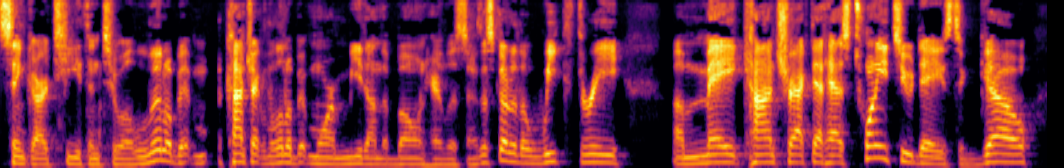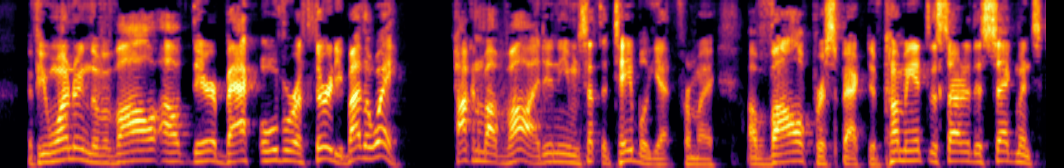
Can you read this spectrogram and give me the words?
sink our teeth into a little bit contract a little bit more meat on the bone here, listeners. Let's go to the week three a May contract that has 22 days to go. If you're wondering, the vol out there back over a 30. By the way, talking about vol, I didn't even set the table yet from a, a vol perspective. Coming into the start of this segment,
